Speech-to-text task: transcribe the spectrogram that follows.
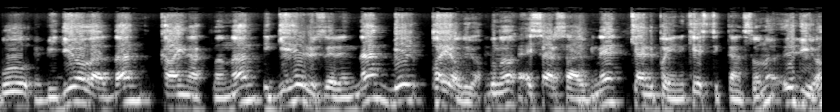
bu videolardan kaynaklanan gelir üzerinden bir pay alıyor. Bunu eser sahibine kendi payını kestikten sonra ödüyor.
